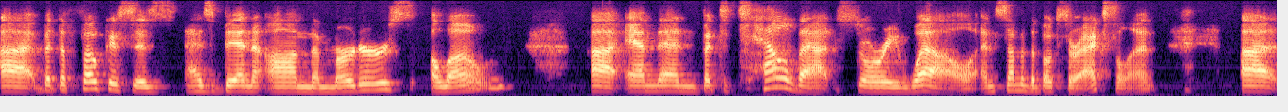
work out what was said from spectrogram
uh, but the focus is has been on the murders alone uh, and then, but to tell that story well, and some of the books are excellent, uh,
